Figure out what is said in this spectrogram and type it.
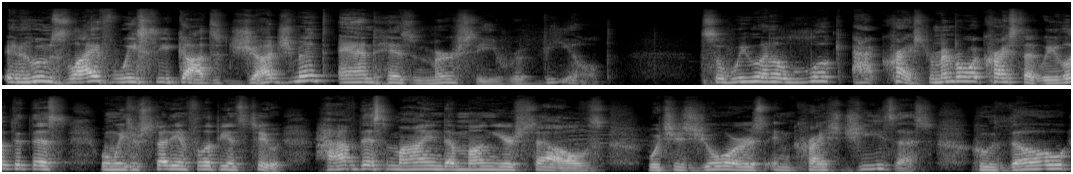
in whose life we see God's judgment and his mercy revealed. So we want to look at Christ. Remember what Christ said. We looked at this when we were studying Philippians 2. Have this mind among yourselves, which is yours in Christ Jesus, who, though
